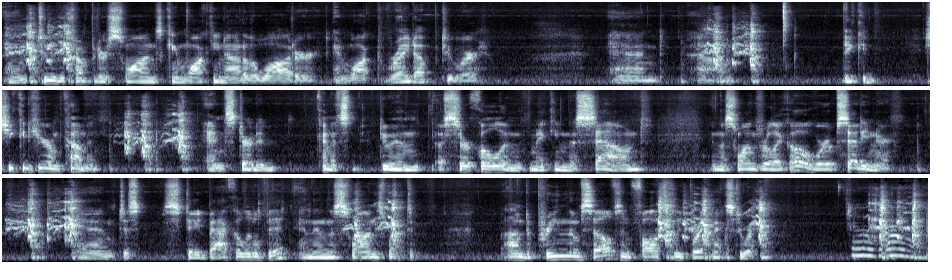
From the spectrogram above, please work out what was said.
And two of the trumpeter swans came walking out of the water and walked right up to her. And um, they could, she could hear them coming, and started kind of doing a circle and making this sound. And the swans were like, "Oh, we're upsetting her," and just stayed back a little bit. And then the swans went to, on to preen themselves and fall asleep right next to her. Oh, wow.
